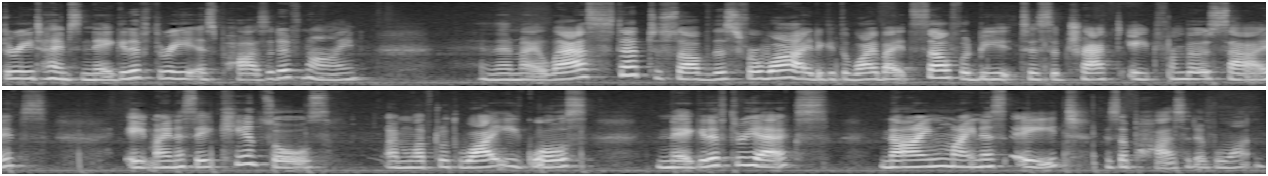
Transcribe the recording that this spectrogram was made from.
3 times negative 3 is positive 9. And then my last step to solve this for y, to get the y by itself, would be to subtract 8 from both sides. 8 minus 8 cancels. I'm left with y equals negative 3x. 9 minus 8 is a positive 1.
